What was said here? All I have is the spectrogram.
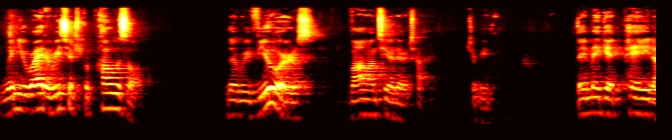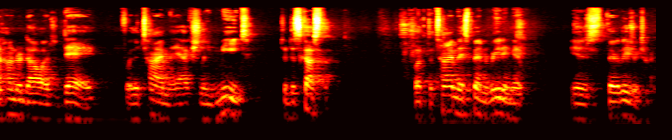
When you write a research proposal, the reviewers volunteer their time to read them. They may get paid $100 a day for the time they actually meet to discuss them. But the time they spend reading it is their leisure time.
